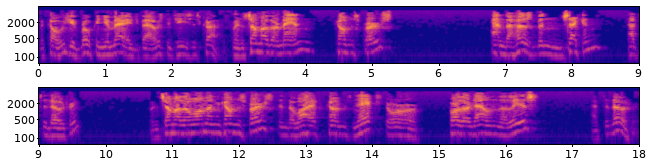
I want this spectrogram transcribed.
because you've broken your marriage vows to Jesus Christ. When some other man comes first and the husband second, that's adultery. When some other woman comes first and the wife comes next or further down the list, that's adultery.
